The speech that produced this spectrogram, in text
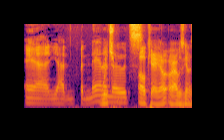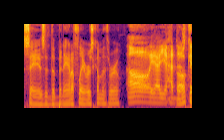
And you had banana Which- notes. Okay, I, I was gonna say, is it the banana flavors coming through? Oh yeah, you had those Okay.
